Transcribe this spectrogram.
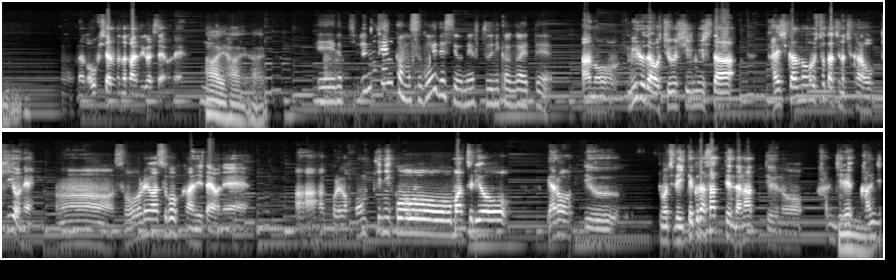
んなんかオフィシャルな感じがしたよね。はいはいはい。えー、でもそれの変化もすごいですよね、普通に考えて。あの、ミルダを中心にした大使館の人たちの力大きいよね。うん、それはすごく感じたよね。ああ、これは本気にこう、お祭りをやろうっていう気持ちでいてくださってんだなっていうのを感じれ、うん感じ、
